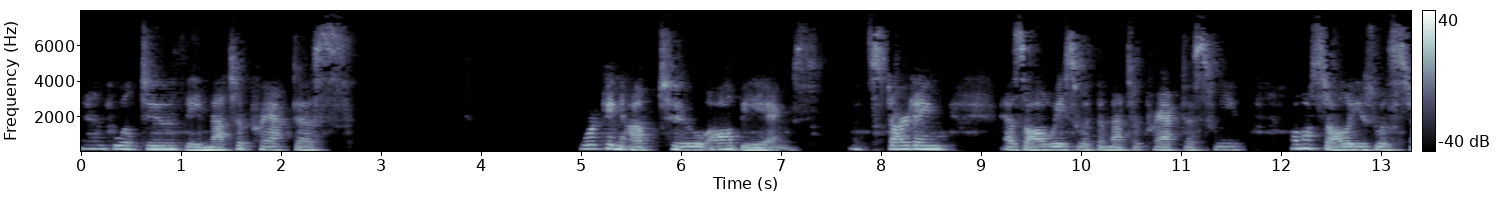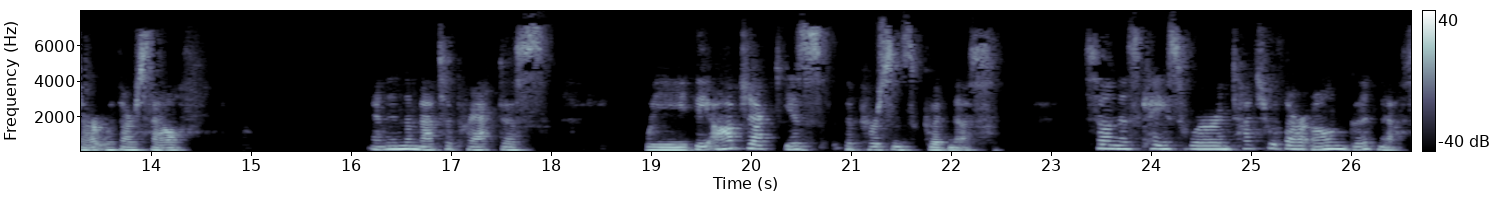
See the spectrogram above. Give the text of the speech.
And we'll do the metta practice, working up to all beings. Starting as always with the metta practice, we almost always will start with ourself. And in the metta practice, we, the object is the person's goodness. So in this case, we're in touch with our own goodness.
